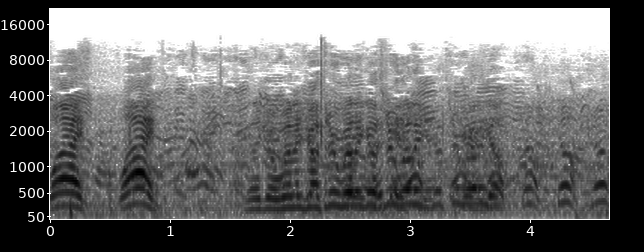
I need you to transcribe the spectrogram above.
wide, wide. Willie go, Willie go through, Willie go through, Willie go through, Willie we go. go. Go,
